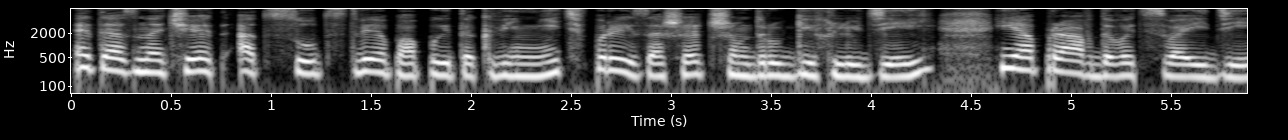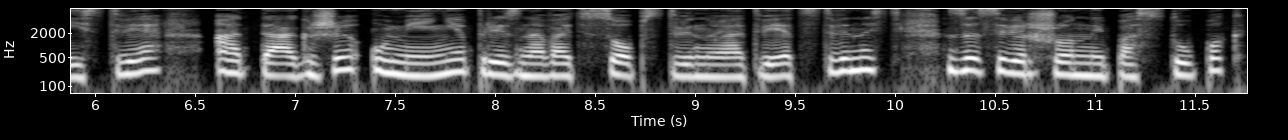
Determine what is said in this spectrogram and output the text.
это означает отсутствие попыток винить в произошедшем других людей и оправдывать свои действия, а также умение признавать собственную ответственность за совершенный поступок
